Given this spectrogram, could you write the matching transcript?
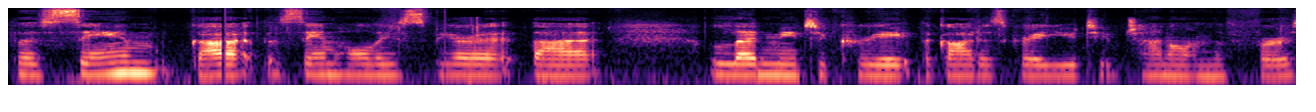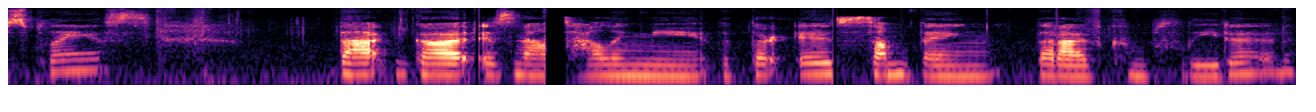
the same gut, the same Holy Spirit that led me to create the God is Grey YouTube channel in the first place, that gut is now telling me that there is something that I've completed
